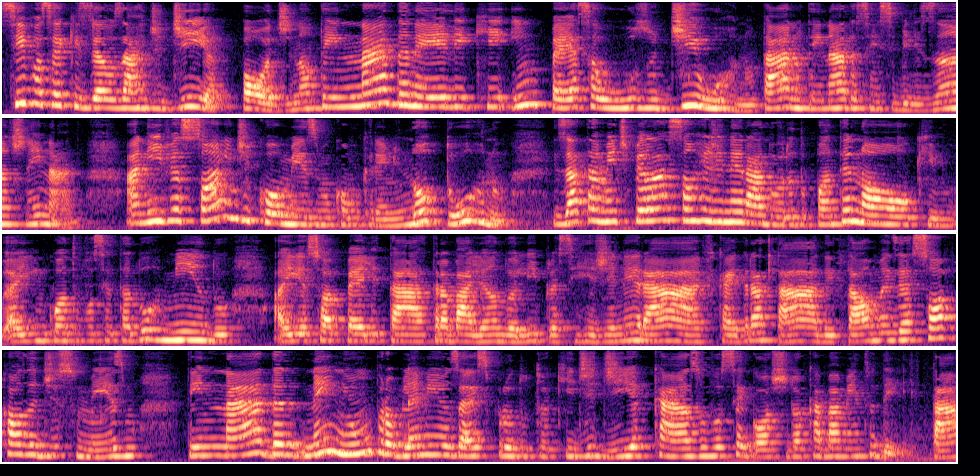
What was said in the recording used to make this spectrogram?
Se você quiser usar de dia, pode. Não tem nada nele que impeça o uso diurno, tá? Não tem nada sensibilizante nem nada. A Nivea só indicou mesmo como creme noturno, exatamente pela ação regeneradora do pantenol, que aí enquanto você tá dormindo, aí a sua pele tá trabalhando ali para se regenerar, ficar hidratada e tal, mas é só por causa disso mesmo. Tem nada, nenhum problema em usar esse produto aqui de dia, caso você goste do acabamento dele, tá?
